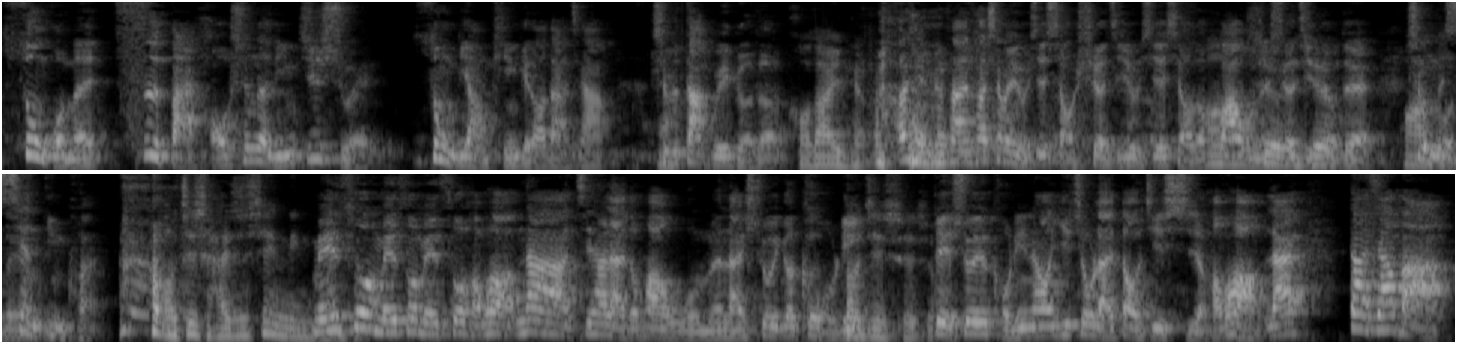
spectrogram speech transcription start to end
送我们四百毫升的灵芝水，送两瓶给到大家，是不是大规格的？好大一瓶。而且你们 发现它上面有些小设计，有些小的花纹的设计，对不对？是我们限定款。哦，这是还是限定款没错，没错，没错，好不好？那接下来的话，我们来说一个口令倒，计时是吧？对，说一个口令，然后一周来倒计时，好不好？来，大家把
